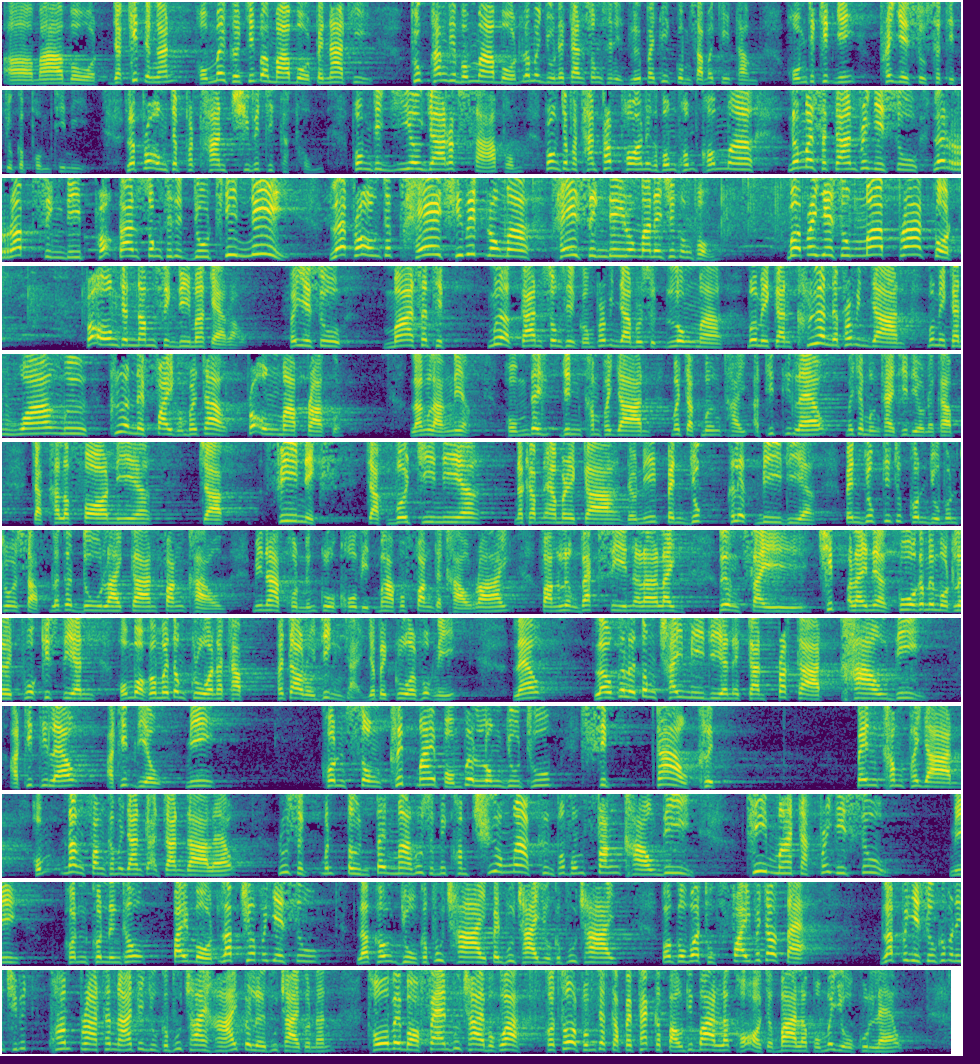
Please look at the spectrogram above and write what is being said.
ออมาโบสถ์อย่าคิดอย่างนั้น ผมไม่เคยคิดว่ามาโบสถ์เป็นหน้าที่ ทุกครั้งที่ผมมาโบสถ์แล้วมาอยู่ในการทรงสถิตหรือไปที่กลุ่มสามัคคีธรรม ผมจะคิดงี้ พระเยซูสถิตอยู่กับผมที่นี่ แล้วพระองค์จะประทานชีวิตให้กับผม พระองค์จะเยียวยารักษาผม พระองค์จะประทานพระพรให้กับผม ผมขอมานมัสการพระเยซูและรับสิ่งดี เพราะการทรงสถิตอยู่ที่นี่และพระองค์จะเทชีวิตลงมา เทสิ่งดีลงมาในชีวิตของผม เมื่อพระเยซูมาปรากฏ พระองค์จะนำสิ่งดีมาแก่เรา พระเยซูมาสถิตเมื่อการทรงสถิตของพระวิญญาณบริสุทธิ์ลงมา เมื่อมีการเคลื่อนในพระวิญญาณ เมื่อมีการวางมือเคลื่อนในไฟของพระเจ้า พระองค์มาปรากฏ หลังๆเนี่ยผมได้ยินคำพยานมาจากเมืองไทยอาทิตย์ที่แล้ว ไม่ใช่เมืองไทยที่เดียวนะครับ จากแคลิฟอร์เนีย จากฟีนิกซ์จากเวอร์จิเนียนะครับในอเมริกา เดี๋ยวนี้เป็นยุคเขาเรียก media เป็นยุคที่ทุกคนอยู่บนโทรศัพท์ แล้วก็ดูรายการฟังข่าว มีน้าคนหนึ่งกลัวโควิดมากเพราะฟังแต่ข่าวร้าย ฟังเรื่องวัคซีนอะไรอะไรเรื่องใส่ชิปอะไรเนี่ยกลัวกันไปหมดเลย พวกคริสเตียน ผมบอกว่าไม่ต้องกลัวนะครับ พระเจ้าเรายิ่งใหญ่อย่าไปกลัวพวกนี้ แล้วเราก็เลยต้องใช้มีเดียในการประกาศข่าวดี อาทิตย์ที่แล้วอาทิตย์เดียวมีคนส่งคลิปมาให้ผมเพื่อลง YouTube 19 คลิป เป็นคำพยาน ผมนั่งฟังคำพยานกับอาจารย์ดาแล้ว รู้สึกมันตื่นเต้นมาก รู้สึกมีความเชื่อมากขึ้น เพราะผมฟังข่าวดีที่มาจากพระเยซู มีคนคนหนึ่งเขาไปโบสถ์รับเชื่อพระเยซู แล้วเขาอยู่กับผู้ชาย เป็นผู้ชายอยู่กับผู้ชายปรากฏว่าถูกไฟพระเจ้าแตะรับพระเยซูเข้ามาในชีวิต ความปรารถนาจะอยู่กับผู้ชายหายไปเลยผู้ชายคนนั้น โทรไปบอกแฟนผู้ชายบอกว่า ขอโทษผมจะกลับไปแพ็คกระเป๋าที่บ้านแล้วขอออกจากบ้านแล้วผมไม่อยู่คุณแล้ว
